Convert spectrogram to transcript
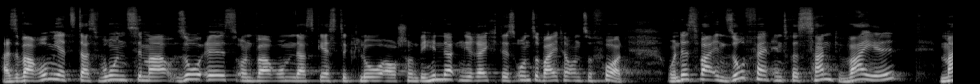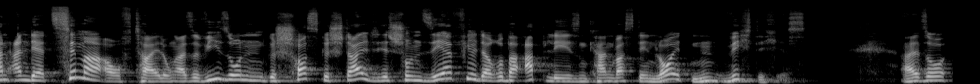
Also warum jetzt das Wohnzimmer so ist und warum das Gästeklo auch schon behindertengerecht ist und so weiter und so fort. Und das war insofern interessant, weil man an der Zimmeraufteilung, also wie so ein Geschoss gestaltet ist, schon sehr viel darüber ablesen kann, was den Leuten wichtig ist. Also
